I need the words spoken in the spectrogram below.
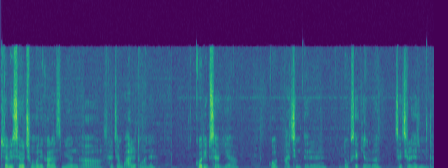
자 밑색을 충분히 깔았으면 어, 살짝 마를 동안에 꽃 잎사귀와 꽃 받침대를 녹색 계열로 색칠을 해줍니다.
